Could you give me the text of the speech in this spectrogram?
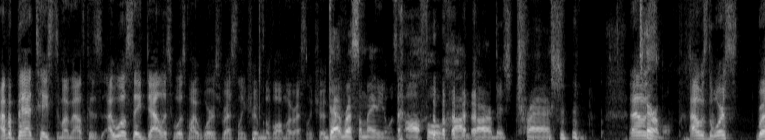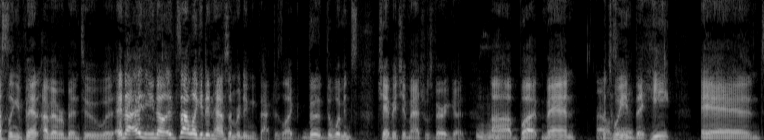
I have a bad taste in my mouth because I will say Dallas was my worst wrestling trip of all my wrestling trips. That WrestleMania was awful, hot garbage, trash, That was, terrible. That was the worst wrestling event I've ever been to, and I, you know, it's not like it didn't have some redeeming factors. Like the the women's championship match was very good, uh, but man, Mm-hmm. between the heat and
